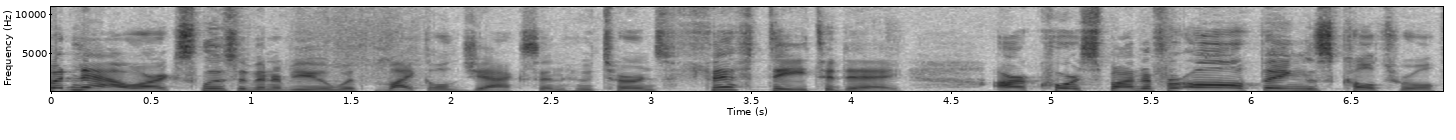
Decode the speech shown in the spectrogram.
But now, our exclusive interview with Michael Jackson, who turns 50 today. Our correspondent for all things cultural,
